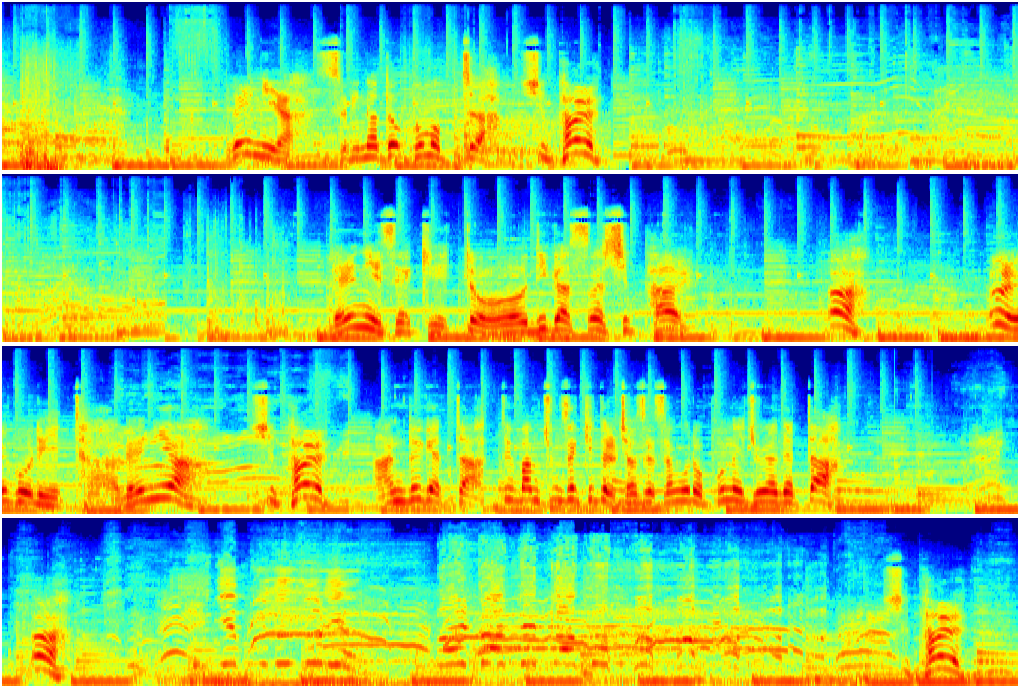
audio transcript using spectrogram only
레니야 술이나 더 퍼먹자. 18. 레니 새끼 또 어디 갔어 18? 아 얼굴이 다 레니야 18 안되겠다 뜨밤충 새끼들 저 세상으로 보내줘야겠다 아 이게 무슨 소리야? 말도 안 된다고! 18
